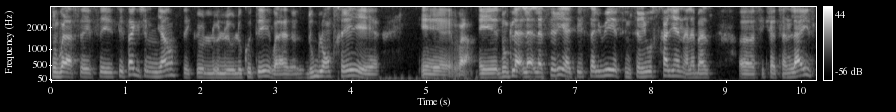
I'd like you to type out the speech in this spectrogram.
Donc voilà, c'est ça que j'aime bien, c'est que le, le- le côté voilà double entrée et, et voilà. Et donc la, la- la série a été saluée, c'est une série australienne à la base, Secrets and Lies.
